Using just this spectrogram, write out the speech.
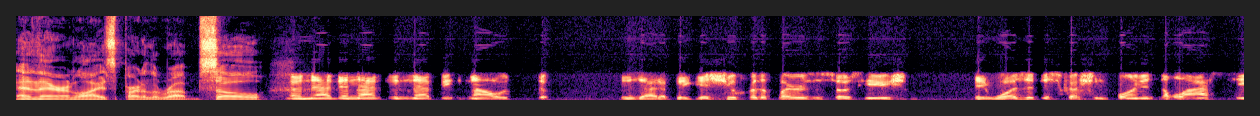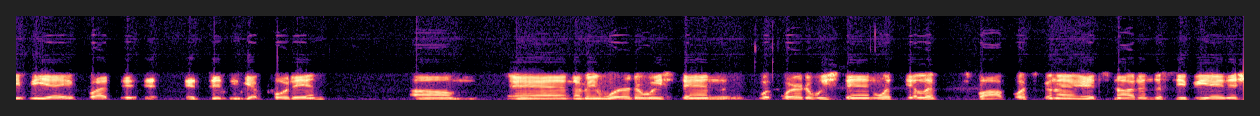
And therein lies part of the rub. So, and that, and that, and that, be, now, is that a big issue for the Players Association? It was a discussion point in the last CBA, but it, it, it didn't get put in. Um, and I mean, where do we stand? Where do we stand with the Olympics, Bob? What's gonna? It's not in the CBA this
